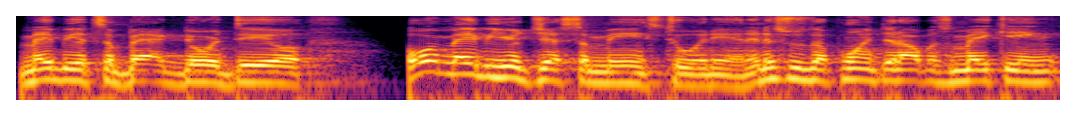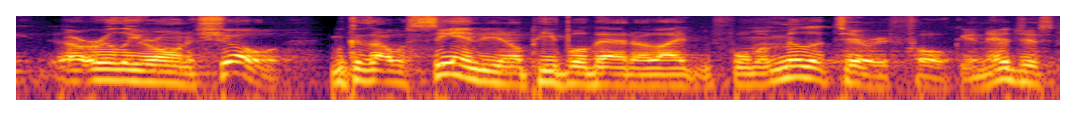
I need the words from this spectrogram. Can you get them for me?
Maybe it's a backdoor deal, or maybe you're just a means to an end. And this was the point that I was making uh, earlier on the show because I was seeing, you know, people that are like former military folk, and they're just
